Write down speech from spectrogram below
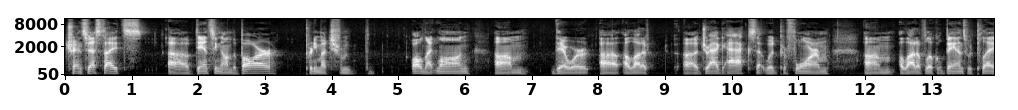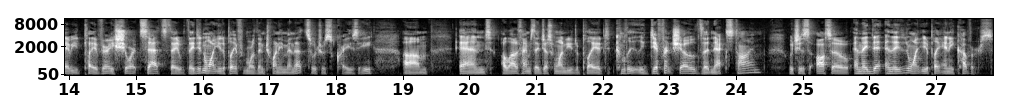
transvestites uh, dancing on the bar, pretty much from the, all night long. Um, there were uh, a lot of uh, drag acts that would perform. Um, a lot of local bands would play. You'd play very short sets. They they didn't want you to play for more than twenty minutes, which was crazy. Um, and a lot of times they just wanted you to play a completely different show the next time, which is also and they did, and they didn't want you to play any covers.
